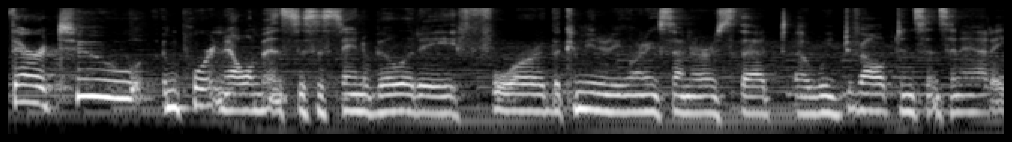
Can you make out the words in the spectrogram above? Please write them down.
There are two important elements to sustainability for the community learning centers that uh, we've developed in Cincinnati.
